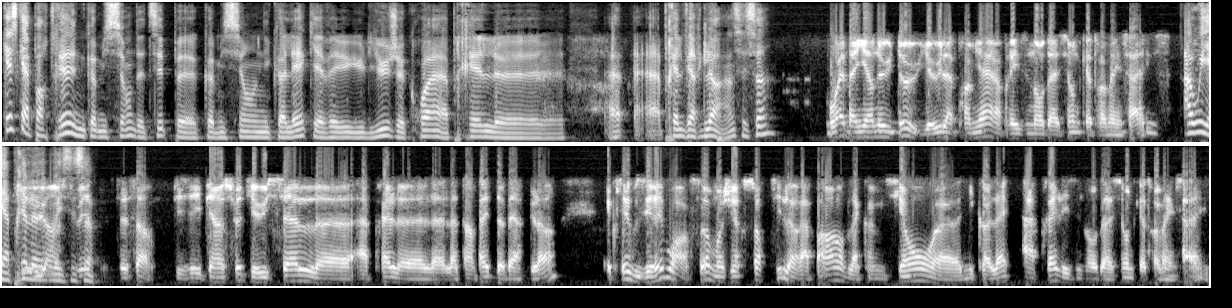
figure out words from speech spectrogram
Qu'est-ce qu'apporterait une commission de type euh, commission Nicolet qui avait eu lieu, je crois, après le après le verglas, hein, c'est ça? Oui, ben il y en a eu deux. Il y a eu la première après les inondations de 96. Ah oui, après le. Oui, c'est ça. C'est ça. Puis, et puis ensuite, il y a eu celle euh, après le, la, tempête de verglas. Écoutez, vous irez voir ça. Moi, j'ai ressorti le rapport de la commission euh, Nicolet après les inondations de 96.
